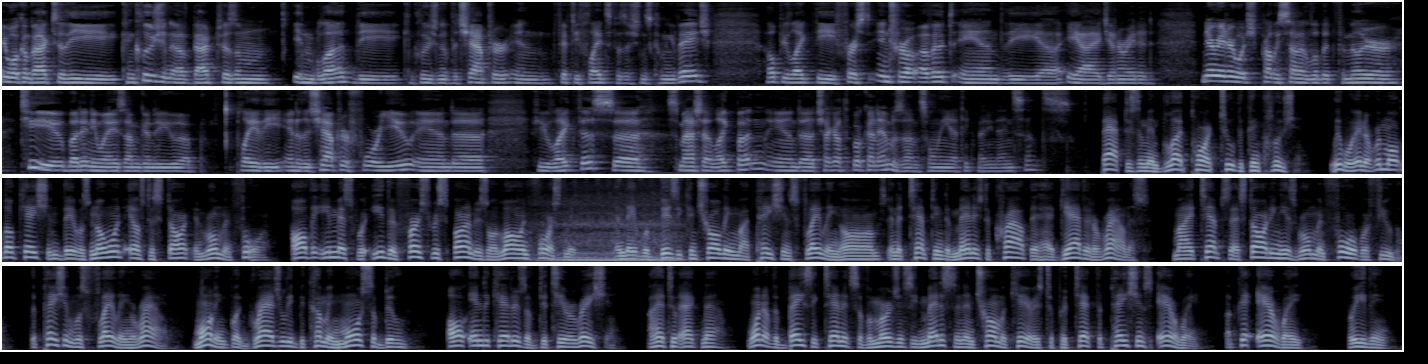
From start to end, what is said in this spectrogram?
Hey, welcome back to the conclusion of Baptism in Blood, the conclusion of the chapter in 50 Flights Physicians Coming of Age. I hope you liked the first intro of it and the uh, AI generated narrator, which probably sounded a little bit familiar to you. But, anyways, I'm going to uh, play the end of the chapter for you. And uh, if you like this, uh, smash that like button and uh, check out the book on Amazon. It's only, I think, 99 cents. Baptism in Blood Part 2, the conclusion. We were in a remote location. There was no one else to start enrollment for. All the EMS were either first responders or law enforcement, and they were busy controlling my patient's flailing arms and attempting to manage the crowd that had gathered around us. My attempts at starting his Roman for were futile. The patient was flailing around, moaning but gradually becoming more subdued, all indicators of deterioration. I had to act now. One of the basic tenets of emergency medicine and trauma care is to protect the patient's airway. Airway, breathing,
